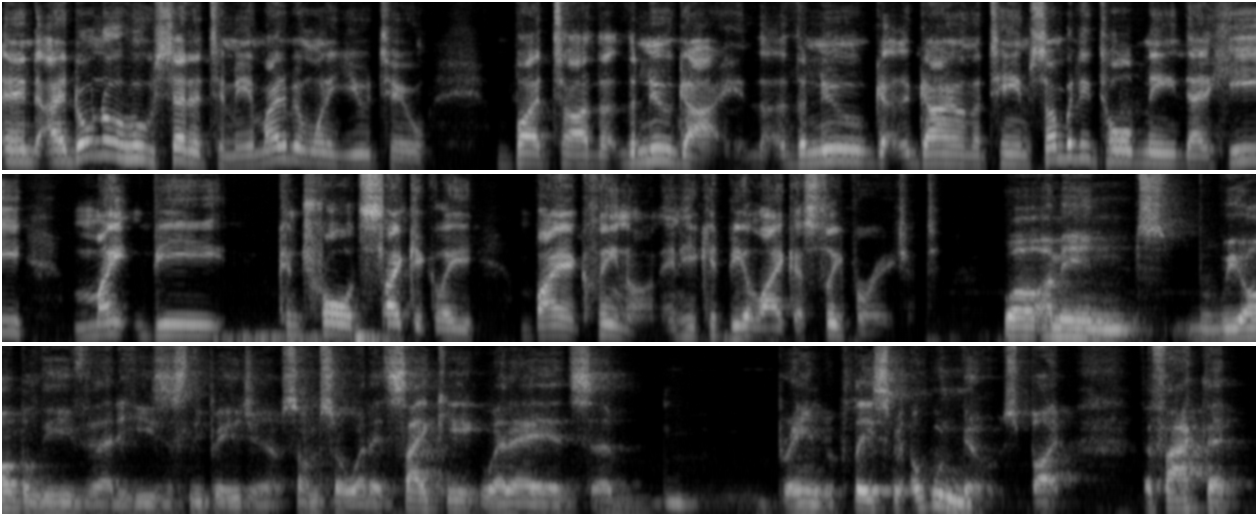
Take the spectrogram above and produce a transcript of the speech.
and I don't know who said it to me. It might have been one of you two, but uh, the the new guy, the, the new g- guy on the team, somebody told me that he might be controlled psychically by a Klingon, and he could be like a sleeper agent. Well, I mean, we all believe that he's a sleeper agent of some sort, whether it's psychic, whether it's a brain replacement, who knows? But the fact that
